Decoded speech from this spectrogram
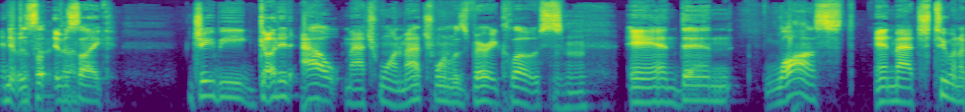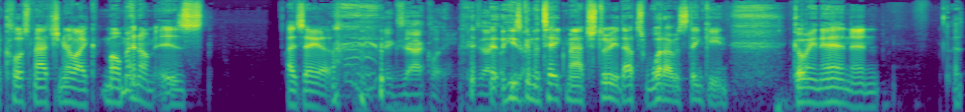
and it was Still got it it was like JB gutted out match one. Match one was very close, Mm-hmm. and then lost in match two in a close match. And you're like, momentum is Isaiah. exactly, exactly. He's going to take match three. That's what I was thinking going in, and that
